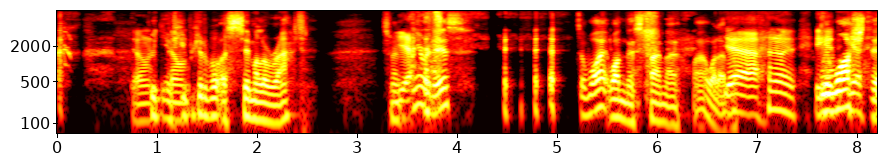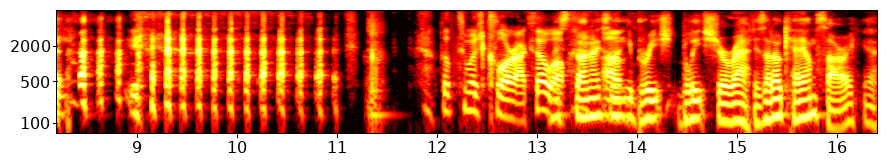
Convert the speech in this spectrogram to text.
don't if you don't could have bought a similar rat. So Yeah. Here it is. It's a white one this time, though. Well, whatever. yeah. no, We washed yes, it. a little too much Clorox. Oh well. Miss Dunn accidentally um, breached, bleached your rat. Is that okay? I'm sorry. Yeah.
